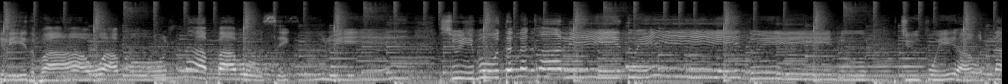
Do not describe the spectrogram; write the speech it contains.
ကလေးတဘာဝမို့လှပဖို့စိတ်ကူးတွေရွှေဘိုတနခါလေးသွေးသွေးလူကျူပွေးအောင်လှ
